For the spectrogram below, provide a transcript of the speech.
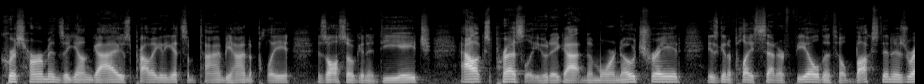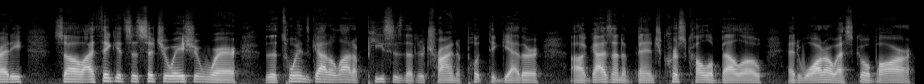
Chris Herrmann's a young guy who's probably going to get some time behind the plate, is also going to DH. Alex Presley, who they got in a Morneau trade, is going to play center field until Buxton is ready. So I think it's a situation where the Twins got a lot of pieces that they're trying to put together. Uh, guys on the bench, Chris Colabello, Eduardo Escobar,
